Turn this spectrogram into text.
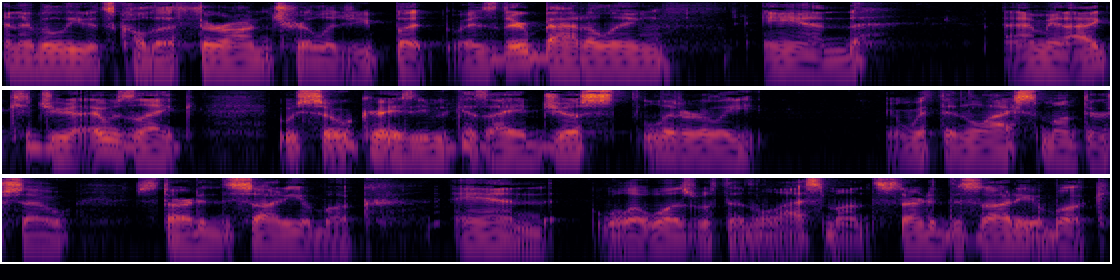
and I believe it's called the Thrawn trilogy. But as they're battling, and I mean, I could you, it was like it was so crazy because I had just literally within the last month or so started this audiobook and well it was within the last month started this audiobook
